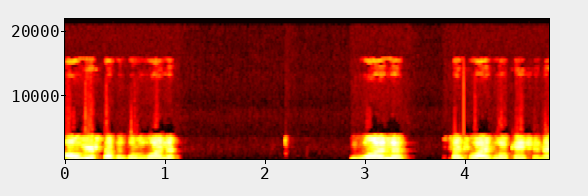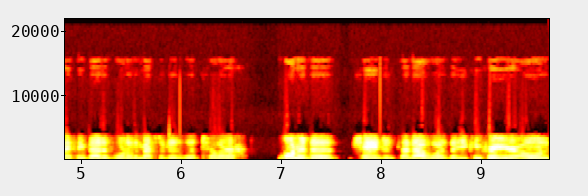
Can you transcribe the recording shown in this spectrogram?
all of your stuff is in one one centralized location. I think that is one of the messages that Tiller wanted to change and send out was that you can create your own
